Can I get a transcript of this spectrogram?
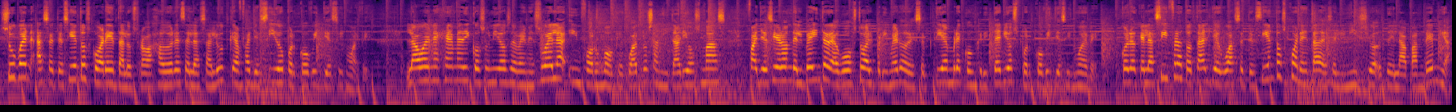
Suben a 740 los trabajadores de la salud que han fallecido por COVID-19. La ONG Médicos Unidos de Venezuela informó que cuatro sanitarios más fallecieron del 20 de agosto al 1 de septiembre con criterios por COVID-19, con lo que la cifra total llegó a 740 desde el inicio de la pandemia,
